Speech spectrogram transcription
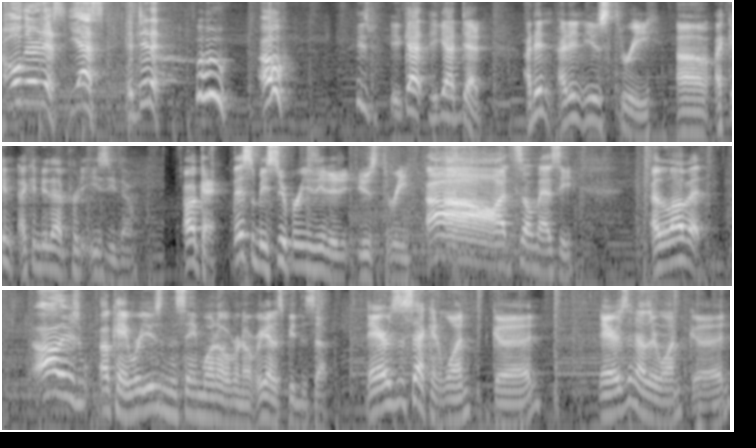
Oh, there it is. Yes, it did it. Woohoo. Oh, he's he got he got dead. I didn't I didn't use three. Uh, I can I can do that pretty easy though. Okay, this will be super easy to use three. Oh, it's so messy. I love it. Oh, there's okay. We're using the same one over and over. We gotta speed this up. There's the second one. Good. There's another one. Good.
